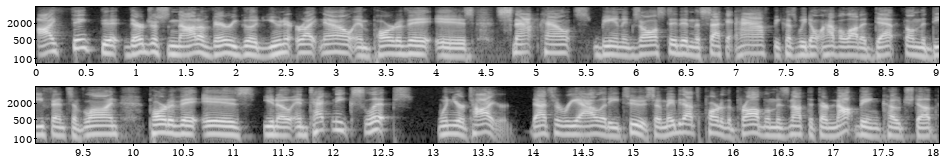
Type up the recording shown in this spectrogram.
I think that they're just not a very good unit right now, and part of it is snap counts being exhausted in the second half because we don't have a lot of depth on the defensive line. Part of it is, you know, and technique slips when you're tired. That's a reality too. So maybe that's part of the problem is not that they're not being coached up,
